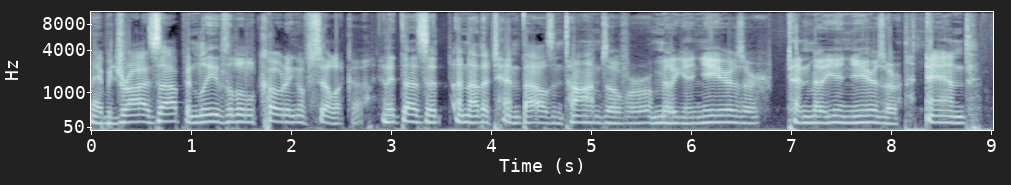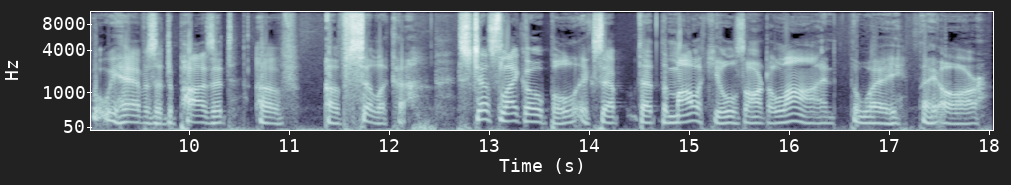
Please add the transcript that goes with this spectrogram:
maybe dries up, and leaves a little coating of silica. And it does it another 10,000 times over a million years or 10 million years or and what we have is a deposit of of silica. It's just like opal except that the molecules aren't aligned the way they are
